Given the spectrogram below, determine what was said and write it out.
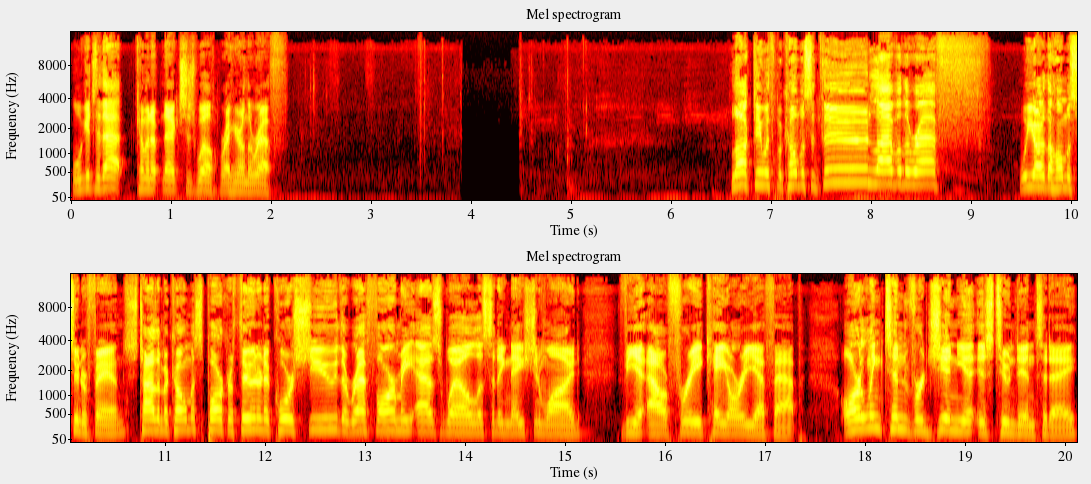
We'll get to that coming up next as well, right here on the ref. Locked in with McComas and Thune, live on the ref. We are the Homa Sooner fans. Tyler McComas, Parker Thune, and of course you, the Ref Army, as well, listening nationwide via our free KREF app. Arlington, Virginia is tuned in today.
